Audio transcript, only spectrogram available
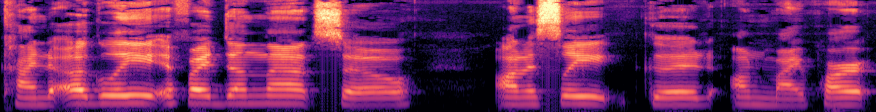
kind of ugly if I'd done that. So honestly, good on my part.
